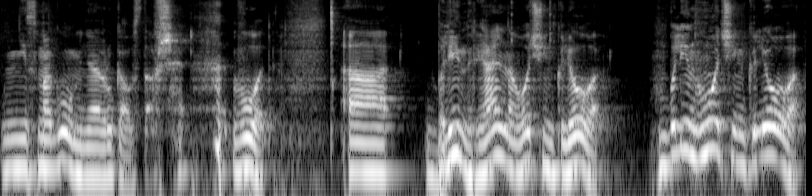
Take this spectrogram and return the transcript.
не смогу, у меня рука уставшая. Вот. А, блин, реально очень клево. Блин, очень клево.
